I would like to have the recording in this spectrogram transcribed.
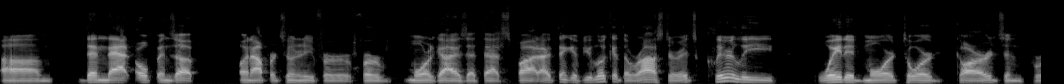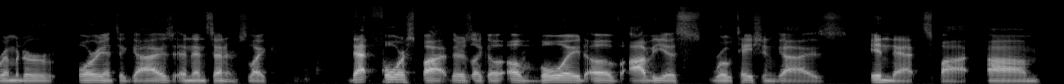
um, then that opens up an opportunity for for more guys at that spot. I think if you look at the roster, it's clearly weighted more toward guards and perimeter oriented guys and then centers. Like that four spot, there's like a, a void of obvious rotation guys in that spot. Um,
